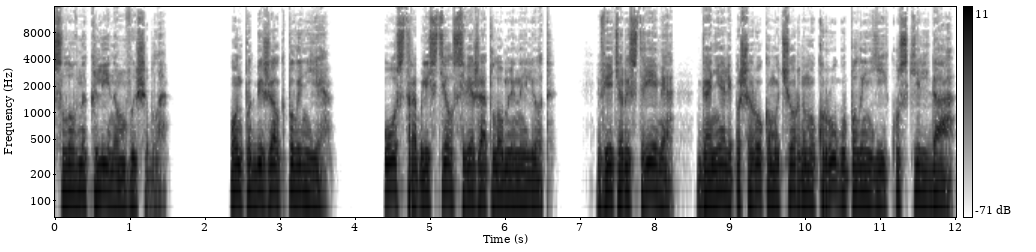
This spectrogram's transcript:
словно клином вышибло. Он подбежал к полынье. Остро блестел свежеотломленный лед. Ветер и стремя гоняли по широкому черному кругу полыньи куски льда.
